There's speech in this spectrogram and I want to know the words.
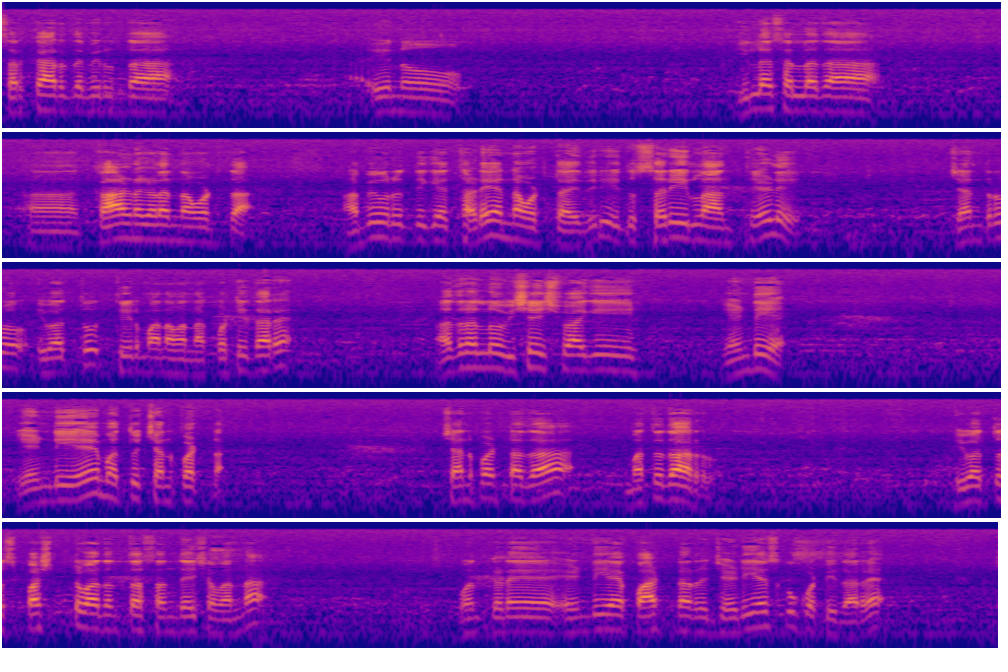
ಸರ್ಕಾರದ ವಿರುದ್ಧ ಏನು ಇಲ್ಲ ಸಲ್ಲದ ಕಾರಣಗಳನ್ನು ಒಡ್ತಾ ಅಭಿವೃದ್ಧಿಗೆ ತಡೆಯನ್ನು ಒಡ್ತಾ ಇದ್ದೀರಿ, ಇದು ಸರಿ ಇಲ್ಲ ಅಂಥೇಳಿ ಜನರು ಇವತ್ತು ತೀರ್ಮಾನವನ್ನು ಕೊಟ್ಟಿದ್ದಾರೆ. ಅದರಲ್ಲೂ ವಿಶೇಷವಾಗಿ N D A, N D A ಮತ್ತು ಚನ್ನಪಟ್ಟಣ. ಚನ್ನಪಟ್ಟಣದ ಮತದಾರರು ಇವತ್ತು ಸ್ಪಷ್ಟವಾದಂಥ ಸಂದೇಶವನ್ನು ಒಂದು ಕಡೆ N D A partner J D ಎಸ್ಗೂ ಕೊಟ್ಟಿದ್ದಾರೆ,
